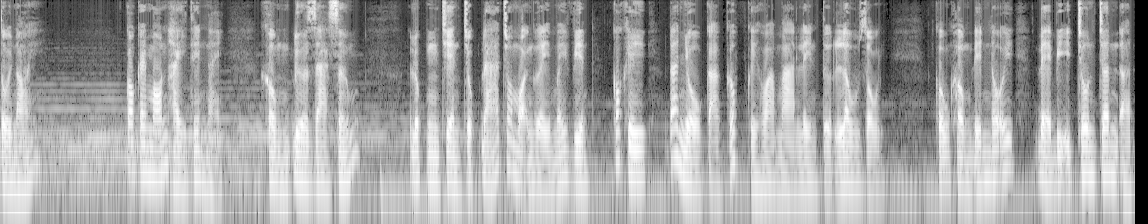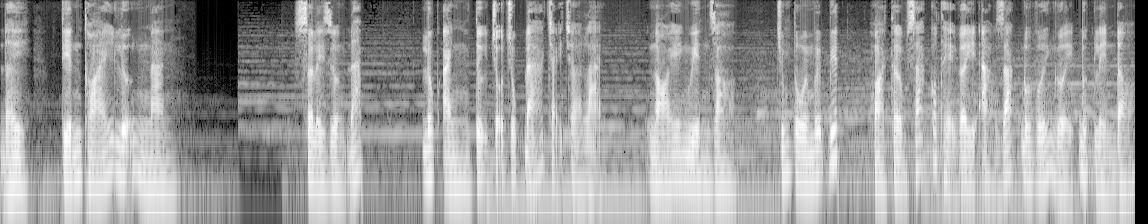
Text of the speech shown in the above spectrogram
Tôi nói, có cái món hay thế này, không đưa ra sớm. Lúc trên trục đá cho mọi người mấy viên, có khi đã nhổ cả gốc cây hoa mà lên từ lâu rồi. Cũng không đến nỗi để bị chôn chân ở đây, tiến thoái lưỡng nan. Sơ Lệ Dương đáp, lúc anh tự chỗ trục đá chạy trở lại, nói nguyên do, chúng tôi mới biết hỏa thơm xác có thể gây ảo giác đối với người bước lên đó.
